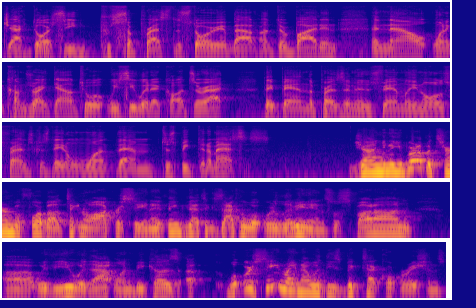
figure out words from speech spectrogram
Jack Dorsey suppressed the story about Hunter Biden. And now, when it comes right down to it, we see where their cards are at. They banned the president, and his family, and all his friends because they don't want them to speak to the masses. John, you know, you brought up a term before about technocracy, and I think that's exactly what we're living in. So spot on uh, with you with that one, because uh, what we're seeing right now with these big tech corporations,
